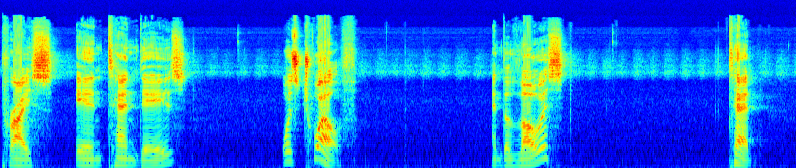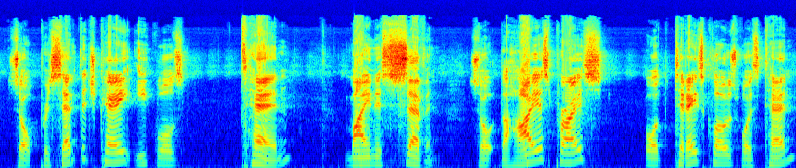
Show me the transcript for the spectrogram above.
price in 10 days was 12. And the lowest 10. So percentage K equals 10 minus 7. So the highest price, or today's close was 10,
